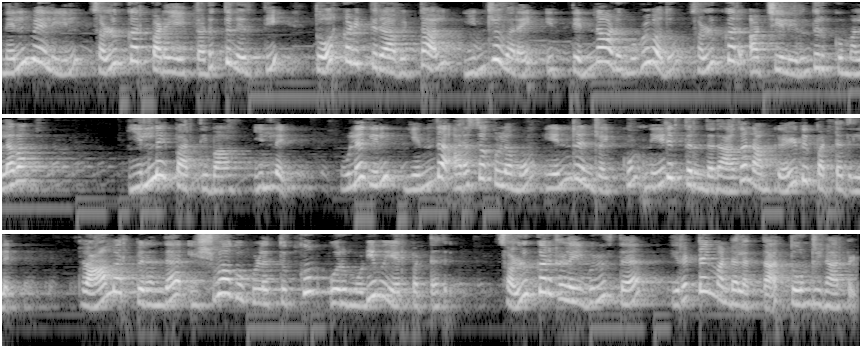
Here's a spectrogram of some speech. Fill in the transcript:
நெல்வேலியில் சளுக்கர் படையை தடுத்து நிறுத்தி தோற்கடித்திராவிட்டால் இன்று வரை இத்தென்னாடு முழுவதும் சளுக்கர் ஆட்சியில் இருந்திருக்கும் அல்லவா? இல்லை பார்த்திபா இல்லை. உலகில் எந்த அரச குலமும் என்றென்றைக்கும் நீடித்திருந்ததாக நாம் கேள்விப்பட்டதில்லை. ராமர் பிறந்த இஷ்வாகு குலத்துக்கும் ஒரு முடிவு ஏற்பட்டது. சளுக்கர்களை வீழ்த்த இரட்டை மண்டலத்தார் தோன்றினார்கள்.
